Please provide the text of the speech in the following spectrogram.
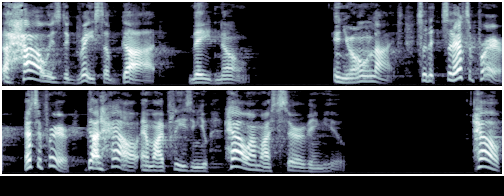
Uh, how is the grace of God made known in your own lives? So, that, so that's a prayer. That's a prayer. God, how am I pleasing you? How am I serving you? How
